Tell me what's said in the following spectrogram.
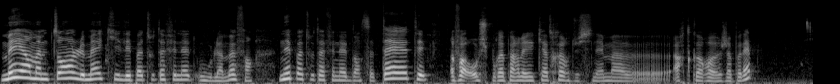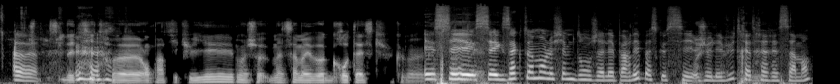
Mais en même temps, le mec, il n'est pas tout à fait net, ou la meuf, hein, n'est pas tout à fait net dans sa tête. Et... Enfin, oh, je pourrais parler 4 heures du cinéma euh, hardcore euh, japonais. Euh... Des titres en particulier, moi, ça m'évoque grotesque. et c'est exactement le film dont j'allais parler parce que c'est, je l'ai vu très très récemment.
